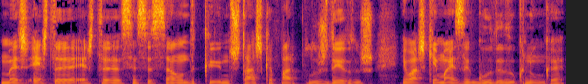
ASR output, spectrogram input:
Mas esta, esta sensação de que nos está a escapar pelos dedos, eu acho que é mais aguda do que nunca.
